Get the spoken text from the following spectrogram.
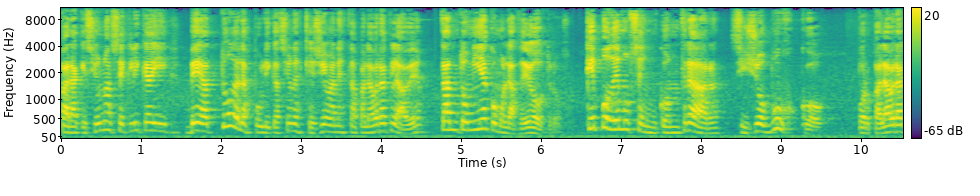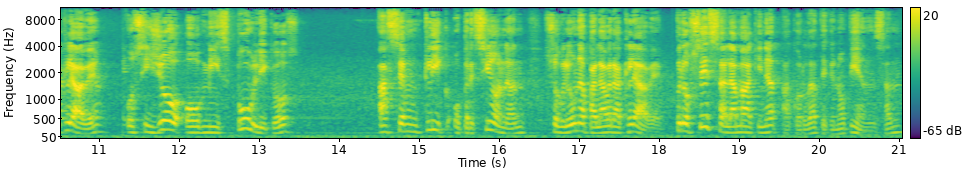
para que si uno hace clic ahí vea todas las publicaciones que llevan esta palabra clave, tanto mía como las de otros. ¿Qué podemos encontrar si yo busco por palabra clave o si yo o mis públicos hacen clic o presionan sobre una palabra clave. Procesa la máquina, acordate que no piensan,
